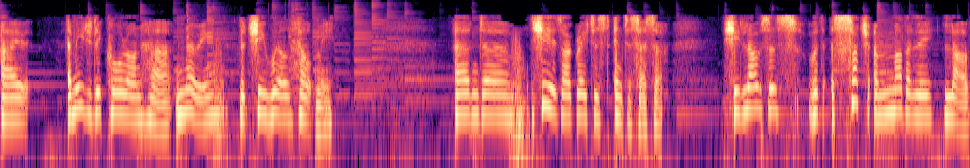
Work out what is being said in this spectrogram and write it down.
I immediately call on her, knowing that she will help me. And uh, she is our greatest intercessor. She loves us with such a motherly love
